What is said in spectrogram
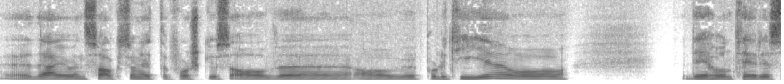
Eh, det er jo en sak som etterforskes av, eh, av politiet, og det håndteres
